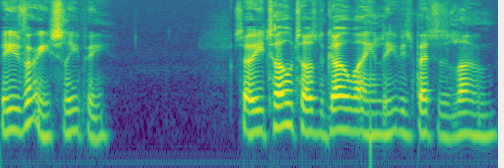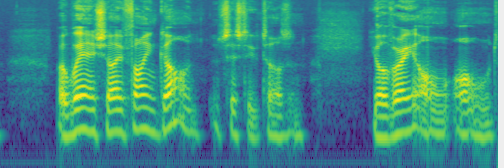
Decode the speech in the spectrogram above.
but he was very sleepy. So he told Tarzan to go away and leave his betters alone. But where shall I find God? insisted Tarzan. You're very old, old.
